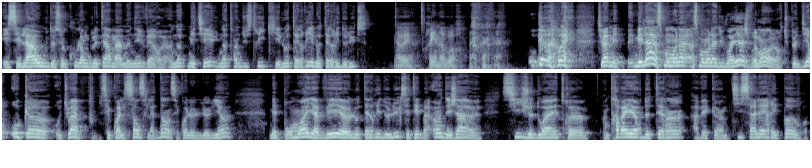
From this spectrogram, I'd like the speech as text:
Et c'est là où, de ce coup, l'Angleterre m'a amené vers un autre métier, une autre industrie qui est l'hôtellerie et l'hôtellerie de luxe. Ah ouais, rien à voir. ouais, tu vois, mais, mais là, à ce moment-là, à ce moment-là du voyage, vraiment, alors tu peux te dire aucun, tu vois, c'est quoi le sens là-dedans, c'est quoi le, lien? Mais pour moi, il y avait euh, l'hôtellerie de luxe, c'était, bah, un, déjà, euh, si je dois être euh, un travailleur de terrain avec un petit salaire et pauvre,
